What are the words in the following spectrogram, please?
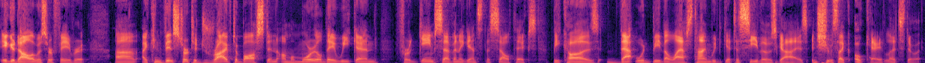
Iguodala was her favorite. Um, I convinced her to drive to Boston on Memorial Day weekend for Game Seven against the Celtics because that would be the last time we'd get to see those guys. And she was like, "Okay, let's do it."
